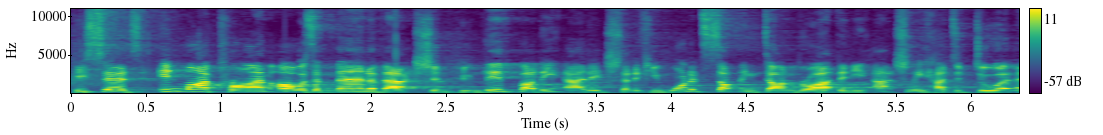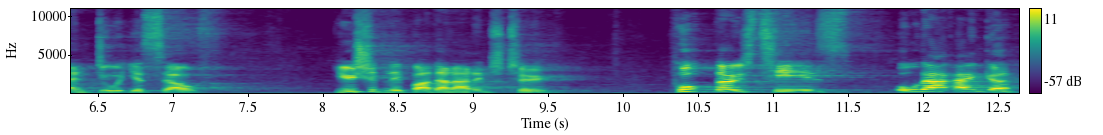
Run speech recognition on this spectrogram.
He says, In my prime, I was a man of action who lived by the adage that if you wanted something done right, then you actually had to do it and do it yourself. You should live by that adage too. Put those tears, all that anger,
